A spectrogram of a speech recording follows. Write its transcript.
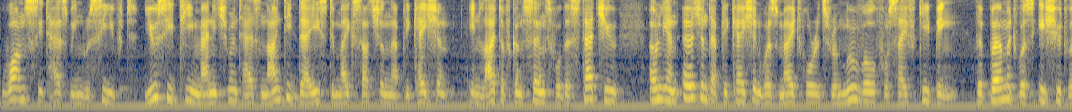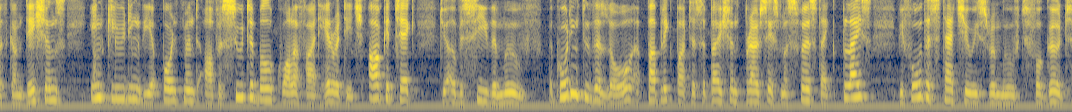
once it has been received. UCT management has 90 days to make such an application. In light of concerns for the statue, only an urgent application was made for its removal for safekeeping. The permit was issued with conditions, including the appointment of a suitable qualified heritage architect to oversee the move. According to the law, a public participation process must first take place before the statue is removed for good.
